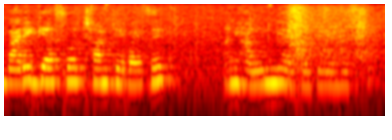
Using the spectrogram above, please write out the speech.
बारीक गॅसवर छान ठेवायचे आणि हलवून घ्यायचं ते व्यवस्थित.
